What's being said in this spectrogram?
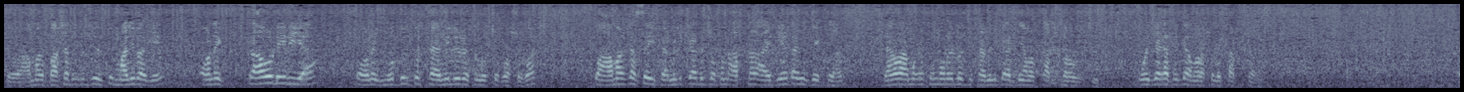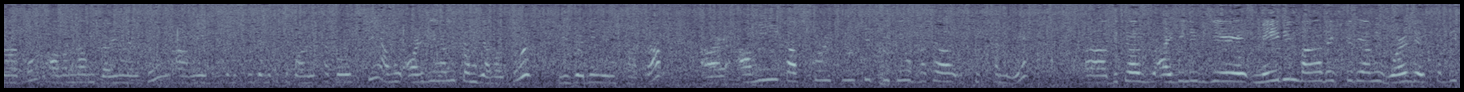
তো আমার বাসা থেকে যেহেতু মালিবাগে, অনেক ক্রাউড এরিয়া তো অনেক মধ্যবিত্ত ফ্যামিলির এখানে হচ্ছে বসবাস। তো আমার কাছে এই ফ্যামিলি কার্ডে যখন আপনার আইডিয়াটা আমি দেখলাম দেখো আমার কাছে মনে হলো যে ফ্যামিলি কার্ড নিয়ে আমার কাজ করা উচিত। ওই জায়গা থেকে আমার আসলে কাজ করা। আসসালামু আমার নাম জারিন মেহদিন আমি স্টুডেন্ট থেকে পড়ালেখা করেছি। আমি originally from Jamalpur reserving in Dhaka আর আমি কাজ করেছি হচ্ছে তৃতীয় ভাষা শিক্ষা নিয়ে বিকজ আই বিলিভ যে মেড ইন বাংলাদেশ যদি আমি ওয়ার্ল্ডে এস্টাবলিশ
